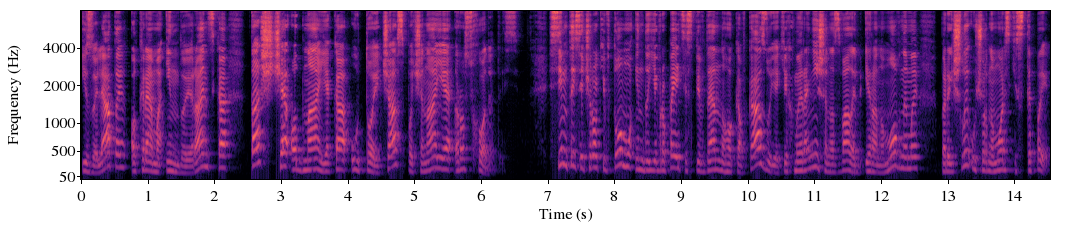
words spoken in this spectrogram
ізоляти, окрема індоіранська та ще одна, яка у той час починає розходитись. Сім тисяч років тому індоєвропейці з південного Кавказу, яких ми раніше назвали б іраномовними, перейшли у чорноморські степи,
